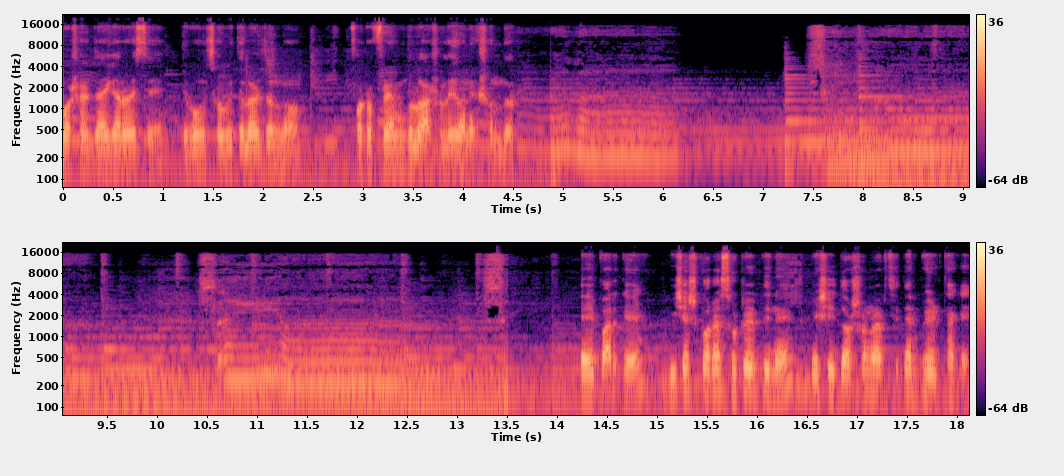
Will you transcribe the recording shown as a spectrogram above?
বসার জায়গা রয়েছে এবং ছবি তোলার জন্য ফটো ফ্রেমগুলো আসলেই অনেক সুন্দর। এই পার্কে বিশেষ করে ছুটির দিনে বেশি দর্শনার্থীদের ভিড় থাকে।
